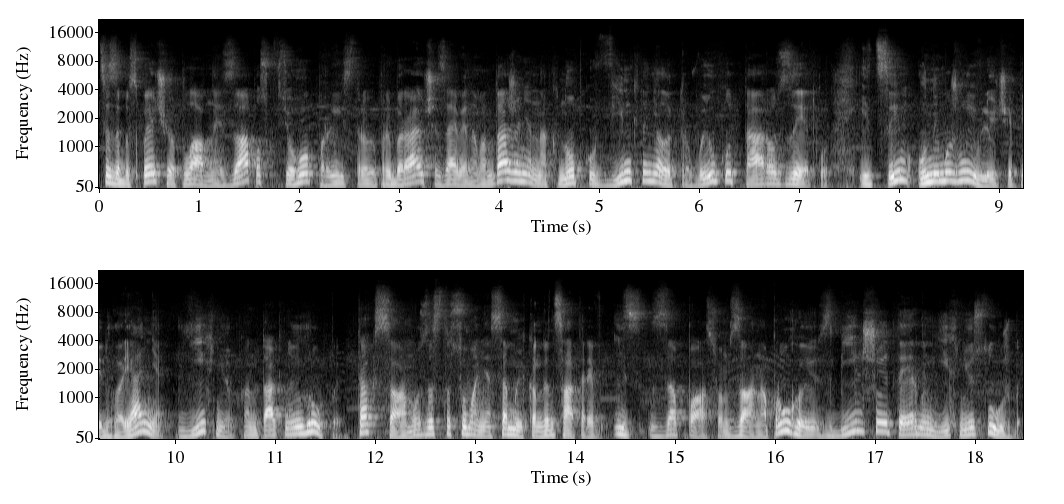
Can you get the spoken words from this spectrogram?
Це забезпечує плавний запуск всього пристрою, прибираючи зайве навантаження на кнопку ввімкнення електровилку та розетку, і цим унеможливлюючи підгоряння їхньої контактної групи. Так само застосування самих конденсаторів із запасом за напругою збільшує термін їхньої служби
